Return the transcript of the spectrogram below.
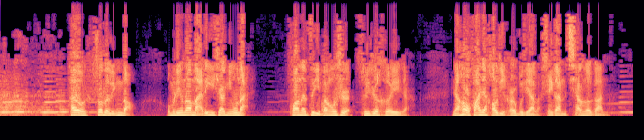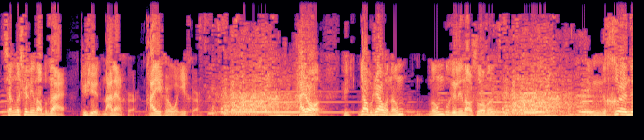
还有说的领导，我们领导买了一箱牛奶，放在自己办公室随时喝一下，然后发现好几盒不见了，谁干的？强哥干的。强哥趁领导不在，继续拿两盒，他一盒我一盒。还有，要不这样我能能不跟领导说吗？嗯，喝人家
